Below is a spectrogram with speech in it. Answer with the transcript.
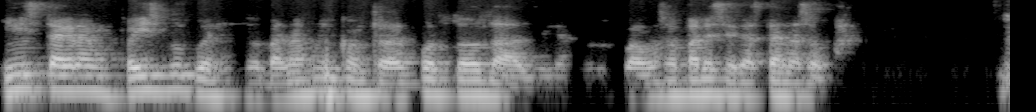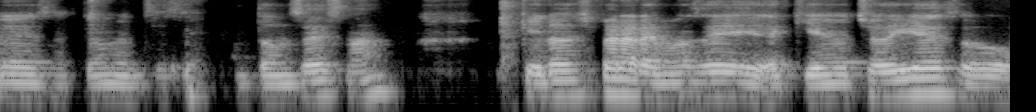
Instagram, Facebook. Bueno, nos van a encontrar por todos lados. Vamos a aparecer hasta en la sopa. Exactamente, sí. Entonces, ¿no? ¿Qué los esperaremos de aquí en ocho días o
